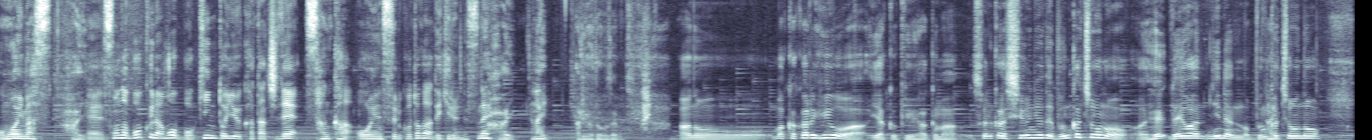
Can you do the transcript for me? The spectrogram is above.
思います、はい。えーそんな僕らも募金という形で参加応援することができるんですね。はい。はい。ありがとうございます。あのーまあかかる費用は約900万、それから収入で文化庁のへ令和2年の文化庁の、え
